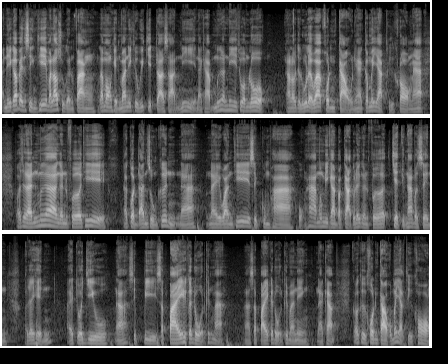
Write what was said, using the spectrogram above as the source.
อันนี้ก็เป็นสิ่งที่มาเล่าสู่กันฟัง และมองเห็นว่านี่คือวิกฤตตราสารหนี้นะครับเมื่อหนี้ท่วมโลก เราจะรู้เลยว่าคนเก่าเนี่ยก็ไม่อยากถือครองนะเพราะฉะนั้นเมื่อเงินเฟอ้อที่นะกดดันสูงขึ้นนะในวันที่ 10 กุมภา65 เมื่อมีการประกาศตัวเลขเงินเฟ้อ 7.5%เราจะเห็นไอ้ตัวยิวนะ10 ปีสไปค์คือกระโดดขึ้นมานะสไปค์กระโดดขึ้นมาเองนะครับ ก็คือคนเก่าก็ไม่อยากถือครอง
